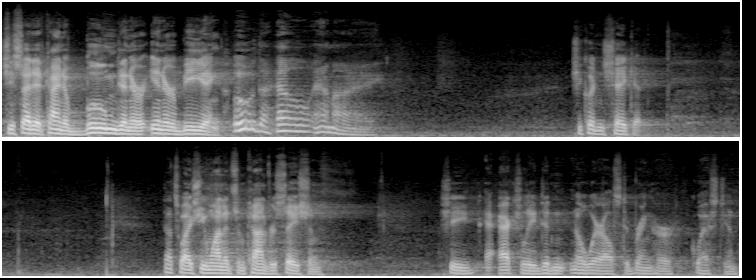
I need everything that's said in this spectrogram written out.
She said it kind of boomed in her inner being Who the hell am I? She couldn't shake it. That's why she wanted some conversation. She actually didn't know where else to bring her question.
